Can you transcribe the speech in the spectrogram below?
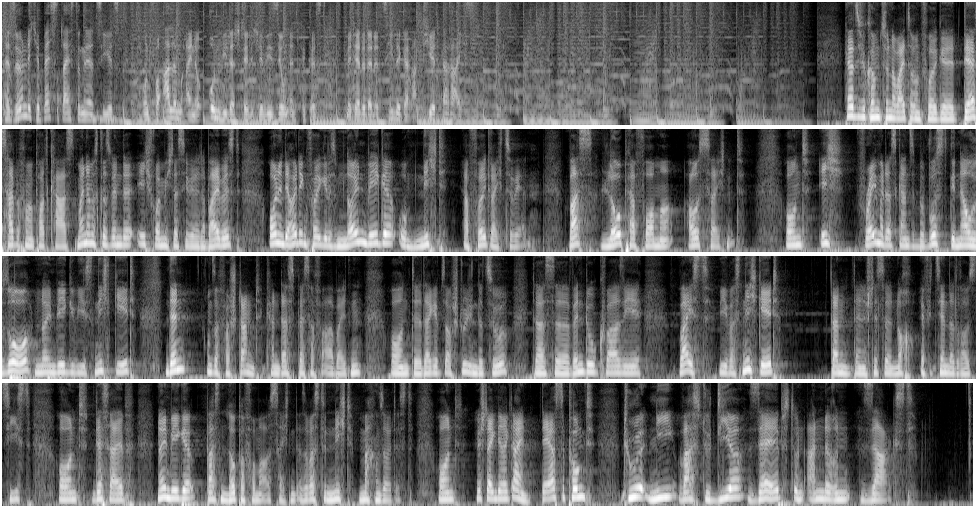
persönliche Bestleistungen erzielst und vor allem eine unwiderstehliche Vision entwickelst, mit der du deine Ziele garantiert erreichst. Herzlich willkommen zu einer weiteren Folge des High Performer Podcast. Mein Name ist Chris Wende. Ich freue mich, dass du wieder dabei bist. Und in der heutigen Folge geht es um neun Wege, um nicht erfolgreich zu werden. Was Low Performer auszeichnet. Und ich frame das Ganze bewusst genau so, neuen Wege, wie es nicht geht, denn unser Verstand kann das besser verarbeiten. Und äh, da gibt es auch Studien dazu, dass äh, wenn du quasi weißt, wie was nicht geht, dann deine Schlüsse noch effizienter daraus ziehst. Und deshalb neun Wege, was ein Low Performer auszeichnet, also was du nicht machen solltest. Und wir steigen direkt ein. Der erste Punkt, Tue nie, was du dir selbst und anderen sagst.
